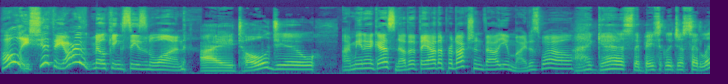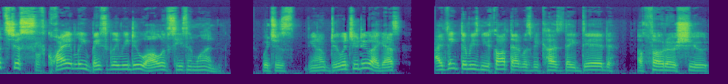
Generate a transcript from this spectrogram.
Holy shit! They are milking season one. I told you. I mean, I guess now that they have the production value, might as well. I guess they basically just said, let's just quietly basically redo all of season one, which is, you know, do what you do, I guess. I think the reason you thought that was because they did a photo shoot,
